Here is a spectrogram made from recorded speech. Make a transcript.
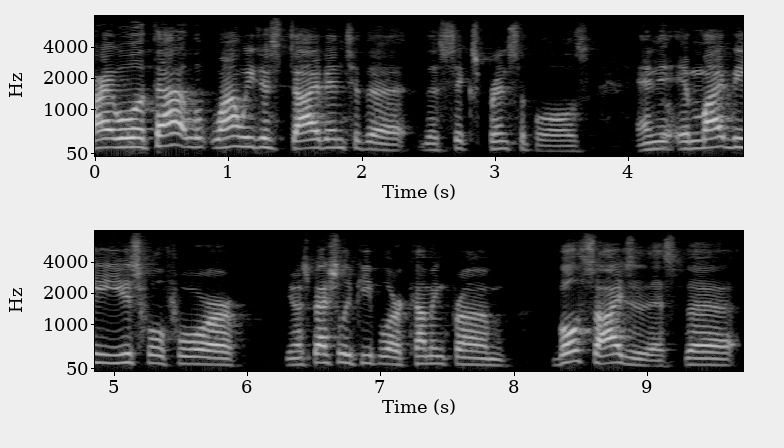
All right. Well, with that, why don't we just dive into the the six principles? And it might be useful for you know, especially people are coming from both sides of this the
